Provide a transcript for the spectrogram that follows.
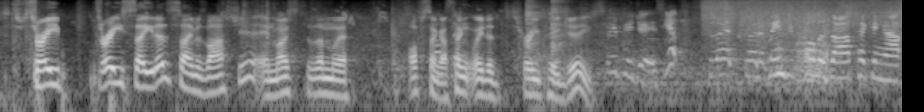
Three three CIDRs, same as last year, and most of them were Ovsynch. I Ovsynch. think we did three PGs. Three PGs, yep. So that's good. It means your collars are picking up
